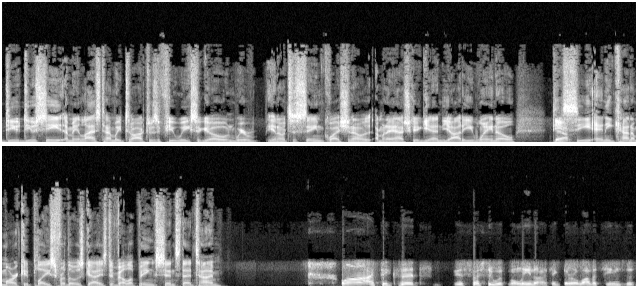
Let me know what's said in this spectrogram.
Do you do you see? I mean, last time we talked was a few weeks ago, and we're you know it's the same question. I was, I'm going to ask you again, Yadi Waino. Do yeah. you see any kind of marketplace for those guys developing since that time? Well, I think that especially with Molina, I think there are a lot of teams that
